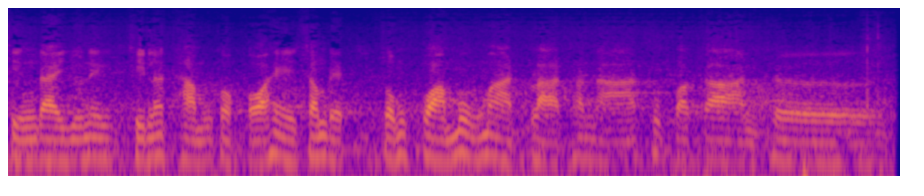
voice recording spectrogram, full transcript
สิ่งใดอยู่ในศีลธรรมก็ขอให้สำเร็จสมความมุ่งมา่ปรารถนาทุกประการเธอ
